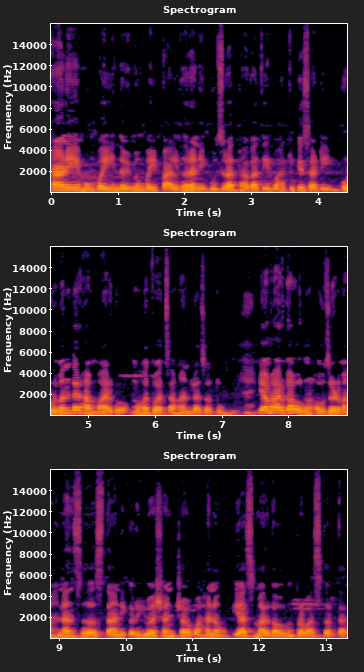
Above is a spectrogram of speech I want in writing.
ठाणे मुंबई नवी मुंबई पालघर आणि गुजरात भागातील वाहतुकीसाठी घोडबंदर हा मार्ग महत्त्वाचा मानला जातो. या मार्गावरून अवजड वाहनांसह स्थानिक रहिवाशांच्या वाहनं याच मार्गावरून प्रवास करतात.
